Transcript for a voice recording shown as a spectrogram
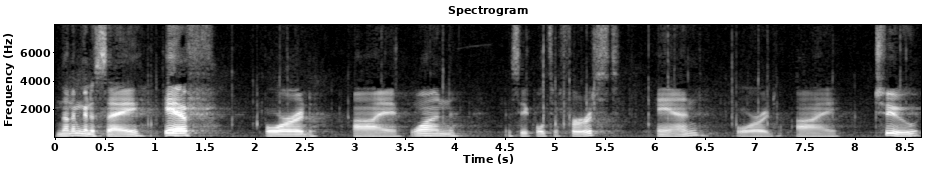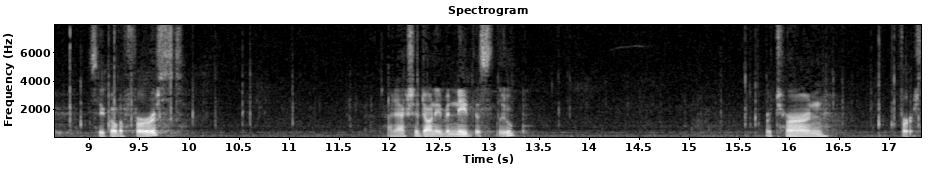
And then I'm going to say if board i1 is equal to first and board i2 is equal to first. I actually don't even need this loop. Return first.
